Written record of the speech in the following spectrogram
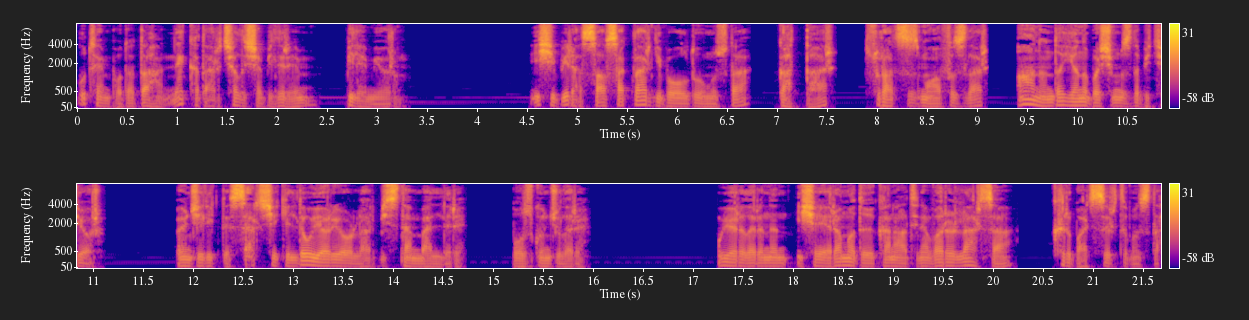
Bu tempoda daha ne kadar çalışabilirim bilemiyorum. İşi biraz savsaklar gibi olduğumuzda gaddar, suratsız muhafızlar anında yanı başımızda bitiyor. Öncelikle sert şekilde uyarıyorlar biz tembelleri, bozguncuları. Uyarılarının işe yaramadığı kanaatine varırlarsa kırbaç sırtımızda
